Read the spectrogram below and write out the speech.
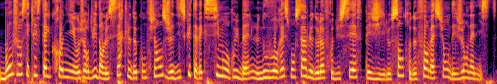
Bonjour, c'est Christelle Cronier. Aujourd'hui, dans le cercle de confiance, je discute avec Simon Ruben, le nouveau responsable de l'offre du CFPJ, le centre de formation des journalistes.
